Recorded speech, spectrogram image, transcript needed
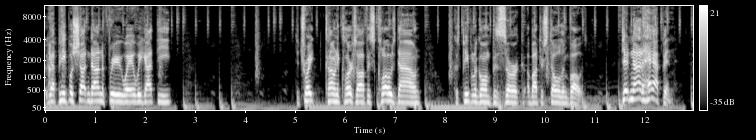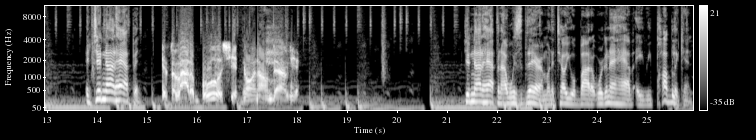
We got people shutting down the freeway. We got the Detroit County Clerk's office closed down because people are going berserk about their stolen votes. Did not happen. It did not happen. It's a lot of bullshit going on down here. Did not happen. I was there. I'm going to tell you about it. We're going to have a Republican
